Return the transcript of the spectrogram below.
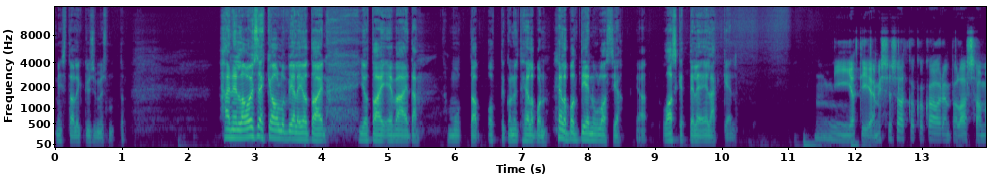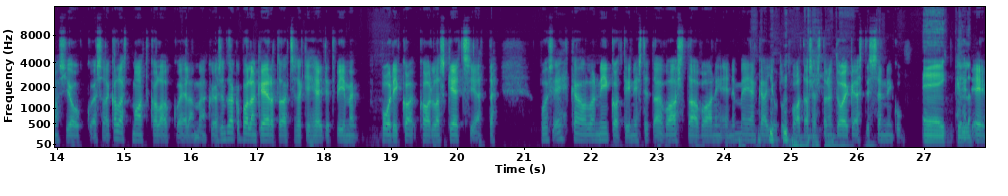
mistä oli kysymys, mutta hänellä olisi ehkä ollut vielä jotain, jotain eväitä, mutta ottiko nyt helpon, helpon tien ulos ja, ja laskettelee eläkkeelle? Niin, ja tie, missä saat koko kauden pelaa samassa joukkueessa. Aikalaista matkalaukkuelämää. Kyllä se nyt aika paljon kertoo, että säkin heitit viime bodikaudella sketsiä, että voisi ehkä olla nikotiinisti tai vastaavaa, niin ennen meidänkään jutut Vatasesta nyt oikeasti sen niin kuin, ei, kyllä. ei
